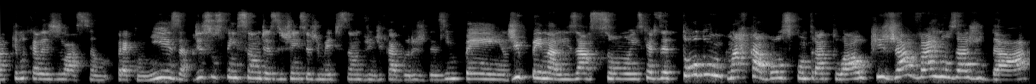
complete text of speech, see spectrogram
aquilo que a legislação preconiza de suspensão de exigências de medição de indicadores de desempenho, de penalizações, quer dizer, todo um arcabouço contratual que já vai nos ajudar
